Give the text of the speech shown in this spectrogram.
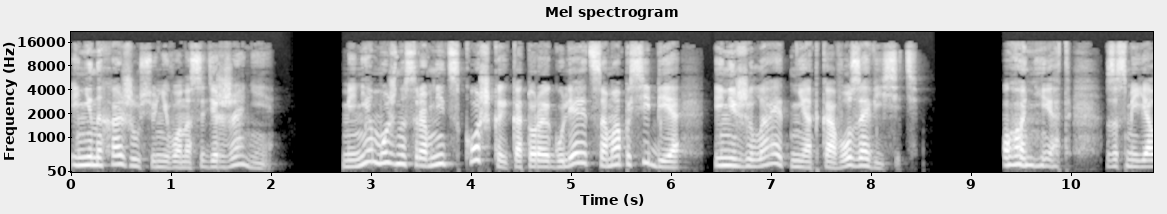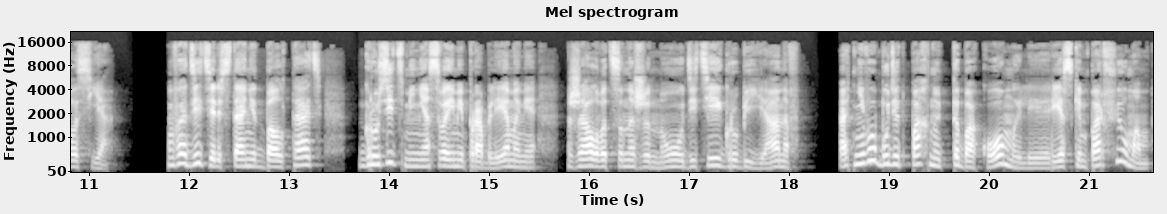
и не нахожусь у него на содержании? Меня можно сравнить с кошкой, которая гуляет сама по себе и не желает ни от кого зависеть. «О, нет!» – засмеялась я. «Водитель станет болтать, грузить меня своими проблемами, жаловаться на жену, детей грубиянов. От него будет пахнуть табаком или резким парфюмом.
